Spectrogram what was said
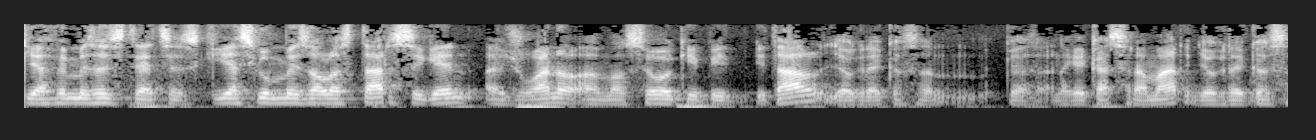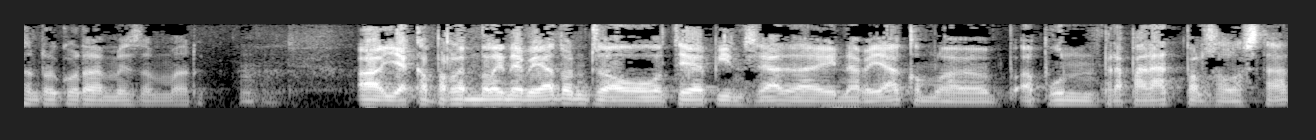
qui ha fet més assistències, qui ha sigut més a l'estar siguent, eh, jugant amb el seu equip i, i tal, jo crec que, que en aquest cas serà Marc, jo crec que se'n recordarà més d'en Marc. Ah, ja que parlem de la NBA, doncs la teva pinzellada NBA com la, a punt preparat pels All-Star?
